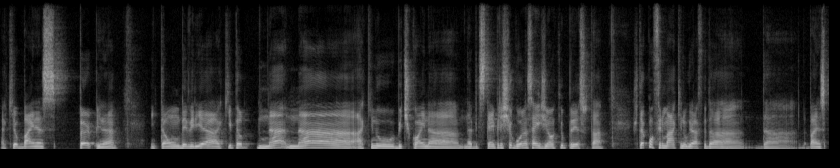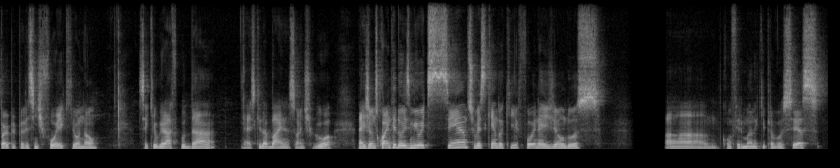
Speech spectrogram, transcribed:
aqui é o Binance Perp, né? Então deveria aqui na, na aqui no Bitcoin na, na Bitstamp ele chegou nessa região aqui o preço, tá? Deixa eu até confirmar aqui no gráfico da, da, da Binance Purple para ver se a gente foi aqui ou não. Esse aqui é o gráfico da é esse aqui da Binance, ó. a gente chegou na região dos 42.800, deixa eu ver se aqui foi na região dos uh, confirmando aqui para vocês.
